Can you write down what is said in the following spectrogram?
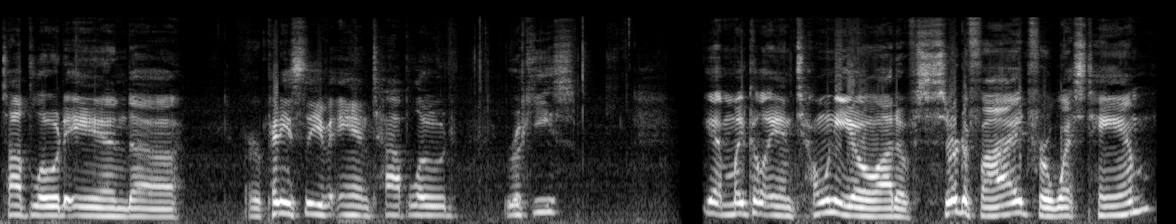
top load and uh, or penny sleeve and top load rookies. Got Michael Antonio out of Certified for West Ham.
